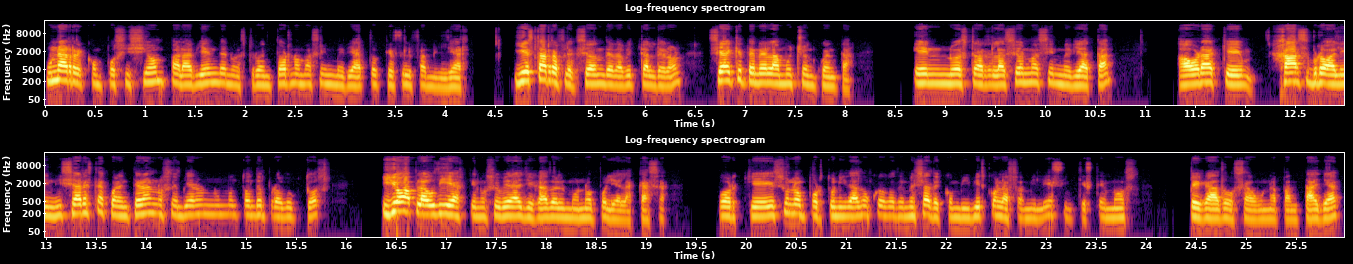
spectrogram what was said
una recomposición para bien de nuestro entorno más inmediato, que es el familiar. Y esta reflexión de David Calderón, sí hay que tenerla mucho en cuenta. En nuestra relación más inmediata, ahora que Hasbro al iniciar esta cuarentena nos enviaron un montón de productos y yo aplaudía que nos hubiera llegado el Monopoly a la casa, porque es una oportunidad, un juego de mesa de convivir con la familia sin que estemos pegados a una pantalla,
